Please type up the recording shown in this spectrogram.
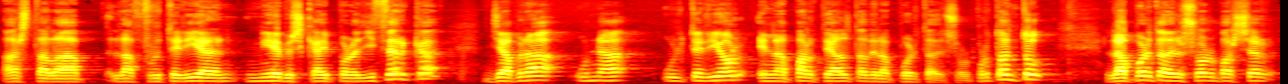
hasta la, frutería Nieves que hay por allí cerca, y habrá una ulterior en la parte alta de la Puerta del Sol. Por tanto, la Puerta del Sol va a ser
